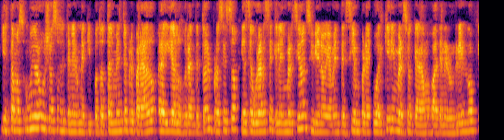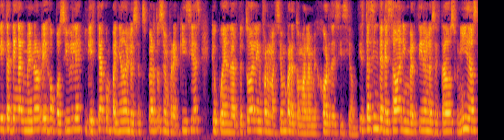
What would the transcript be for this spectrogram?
Y estamos muy orgullosos de tener un equipo totalmente preparado para guiarlos durante todo el proceso y asegurarse que la inversión, si bien obviamente siempre cualquier inversión que hagamos va a tener un riesgo, que ésta tenga el menor riesgo posible y que esté acompañado de los expertos en franquicias que pueden darte toda la información para tomar la mejor si estás interesado en invertir en los Estados Unidos,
